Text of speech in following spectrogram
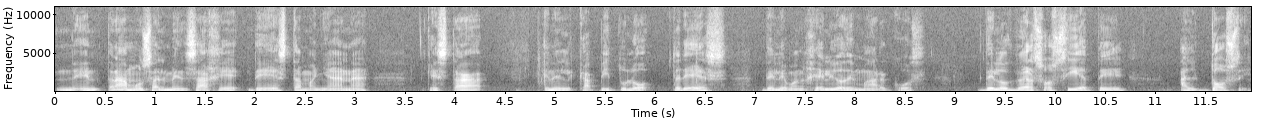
entramos al mensaje de esta mañana que está en el capítulo 3 del Evangelio de Marcos, de los versos 7 al 12.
